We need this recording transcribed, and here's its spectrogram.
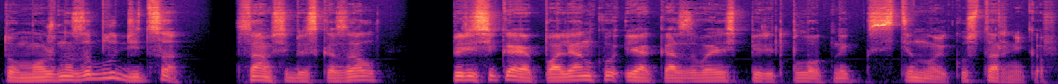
то можно заблудиться, сам себе сказал, пересекая полянку и оказываясь перед плотной стеной кустарников.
